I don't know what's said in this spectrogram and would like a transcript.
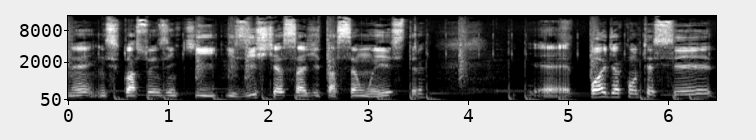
né, em situações em que existe essa agitação extra, é, pode acontecer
